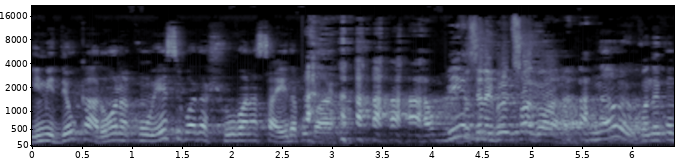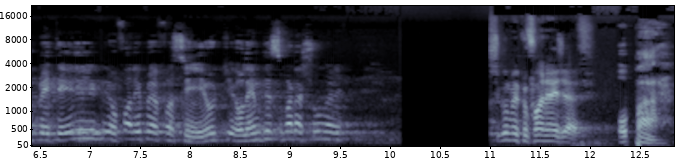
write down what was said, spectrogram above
e me deu carona com esse guarda-chuva na saída pro bar. Você lembrou disso agora? Não, eu, quando eu completei ele, eu falei para ele, eu assim, eu, eu lembro desse guarda-chuva aí. Segura o microfone aí, Jeff. Opa!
